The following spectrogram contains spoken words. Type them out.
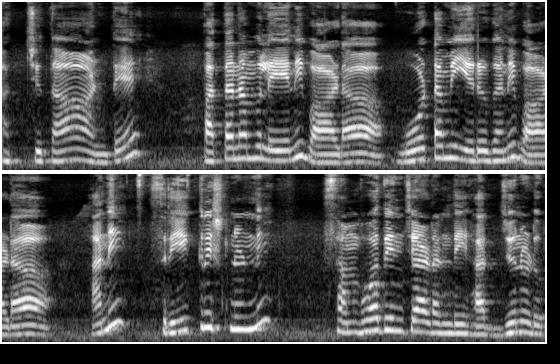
అచ్యుత అంటే పతనము లేని వాడా ఓటమి ఎరుగని వాడా అని శ్రీకృష్ణుణ్ణి సంబోధించాడండి అర్జునుడు.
